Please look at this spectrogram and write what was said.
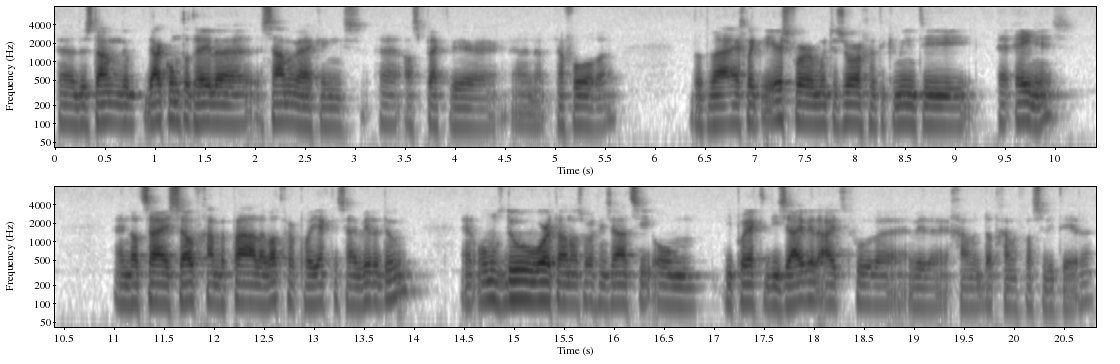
Uh, dus dan, daar komt dat hele samenwerkingsaspect weer uh, naar voren. Dat wij eigenlijk eerst voor moeten zorgen dat die community één is. En dat zij zelf gaan bepalen wat voor projecten zij willen doen. En ons doel wordt dan als organisatie om die projecten die zij willen uitvoeren, willen, gaan we, dat gaan we faciliteren.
